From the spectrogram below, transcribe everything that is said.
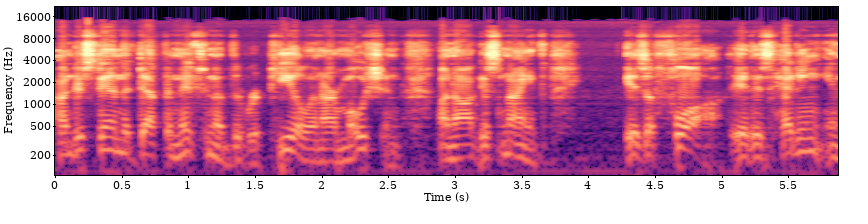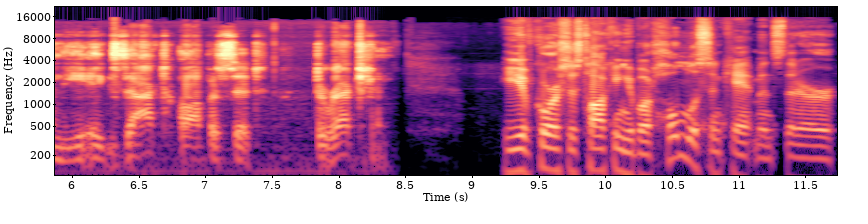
understand the definition of the repeal in our motion on August 9th, is a flaw. It is heading in the exact opposite direction. He, of course, is talking about homeless encampments that are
